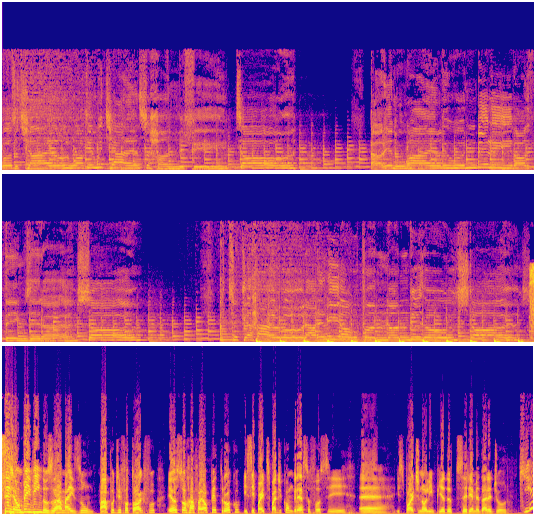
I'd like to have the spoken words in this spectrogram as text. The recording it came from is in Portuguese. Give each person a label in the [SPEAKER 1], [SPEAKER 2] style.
[SPEAKER 1] was a child walking with giants a hundred feet tall.
[SPEAKER 2] Sejam bem-vindos a mais um Papo de Fotógrafo. Eu sou Rafael Petroco e se participar de congresso fosse é, esporte na Olimpíada, eu seria medalha de ouro.
[SPEAKER 3] Que?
